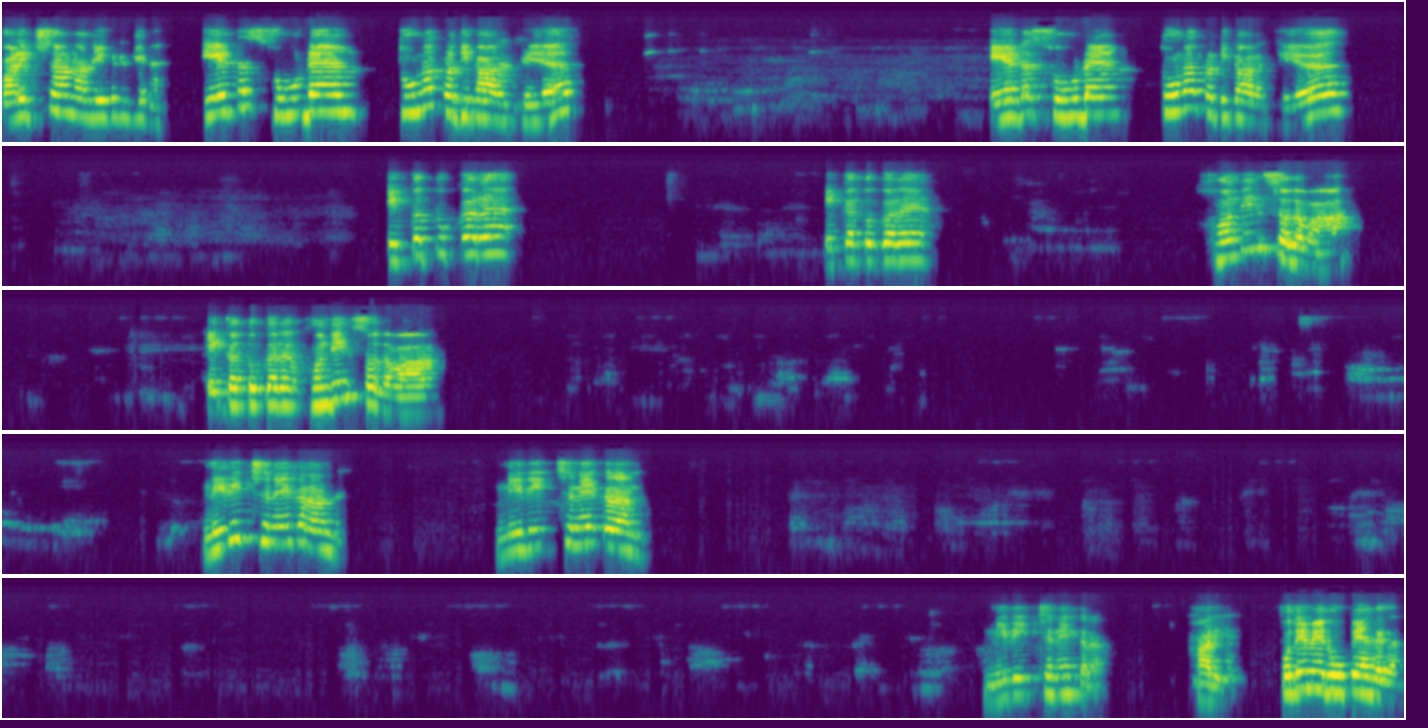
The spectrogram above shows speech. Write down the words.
පරීක්ෂා නලයකට ගෙන ඒට සූඩෑන් තුන ප්‍රතිකාරකය එයට සූඩෑන් තුන ප්‍රතිකාරකය එකතු කර එකතු කර හොඳින් සොලවා එකතු කර හොඳින් සොලවා. නිරීක්ෂණය කරන්න. නිරීක්ෂණය කරන්න. නිරීක්ෂණය කර හරි පොදේ මේ රූපය ඇඳගන්න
